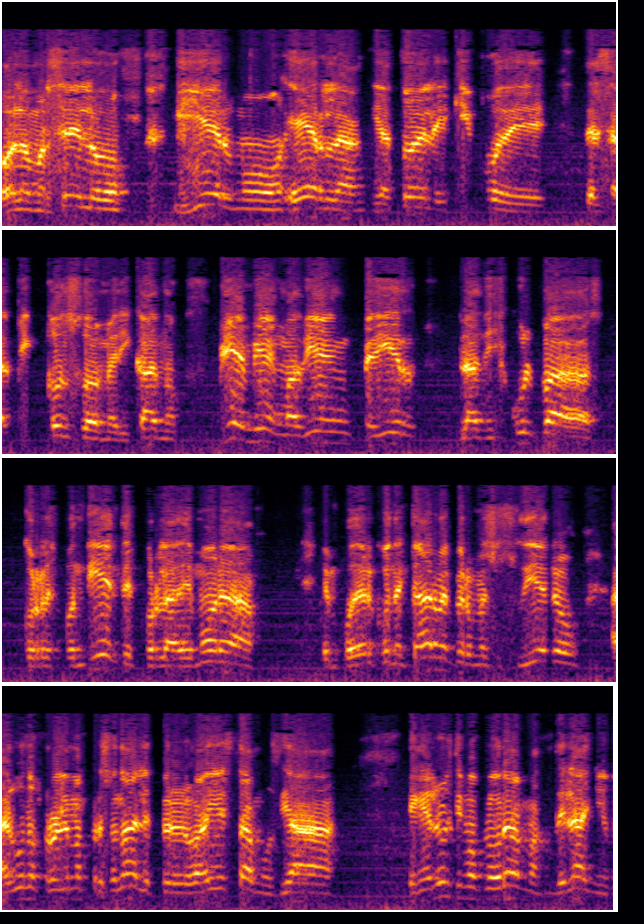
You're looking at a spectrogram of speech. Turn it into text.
Hola Marcelo, Guillermo, Erlan y a todo el equipo de, del Salpicón Sudamericano. Bien, bien, más bien pedir las disculpas correspondientes por la demora en poder conectarme, pero me sucedieron algunos problemas personales, pero ahí estamos ya en el último programa del año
